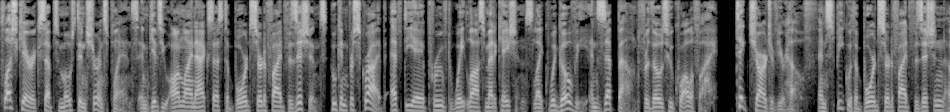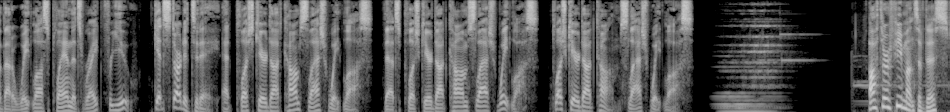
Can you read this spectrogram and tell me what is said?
PlushCare accepts most insurance plans and gives you online access to board-certified physicians who can prescribe FDA-approved weight loss medications like Wegovy and Zepbound for those who qualify. Take charge of your health and speak with a board-certified physician about a weight loss plan that's right for you. Get started today at plushcare.com slash weight loss. That's plushcare.com slash weight loss. Plushcare.com slash weight loss. After a few months of this,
